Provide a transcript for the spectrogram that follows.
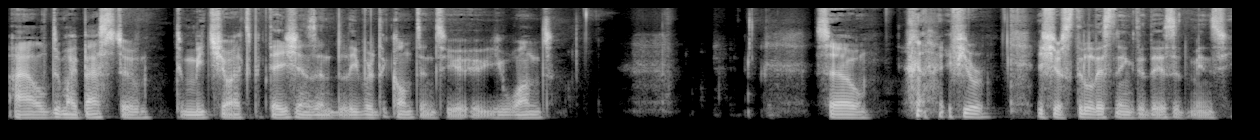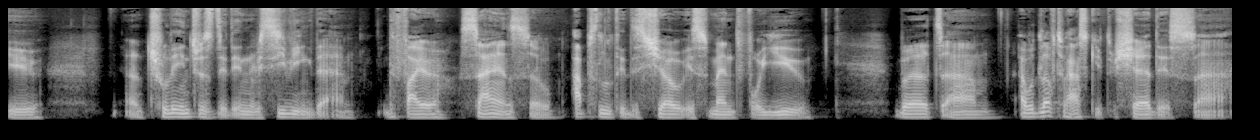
I'll do my best to to meet your expectations and deliver the content you you want. So, if you're if you're still listening to this, it means you are truly interested in receiving the the fire science. So, absolutely, this show is meant for you. But um, I would love to ask you to share this uh,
